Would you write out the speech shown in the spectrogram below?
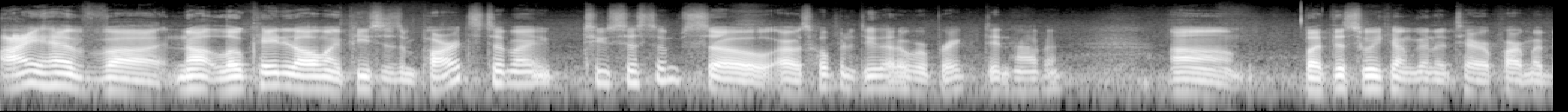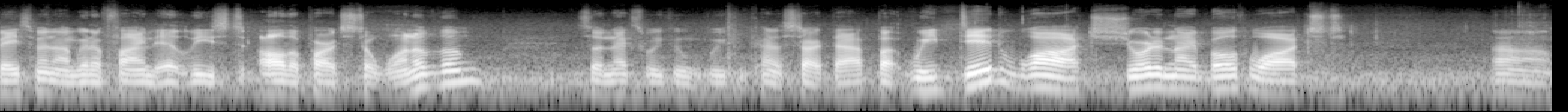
I have uh, not located all my pieces and parts to my two systems, so I was hoping to do that over break. Didn't happen. Um, but this week I'm going to tear apart my basement. I'm going to find at least all the parts to one of them. So next week we- can kind of start that. But we did watch. Jordan and I both watched. Um,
